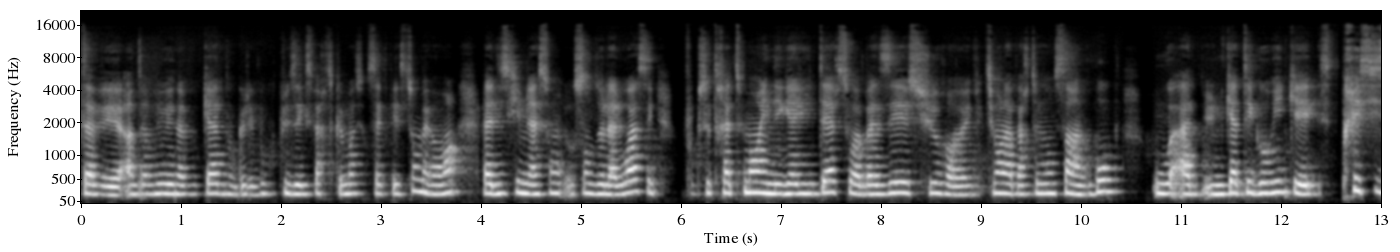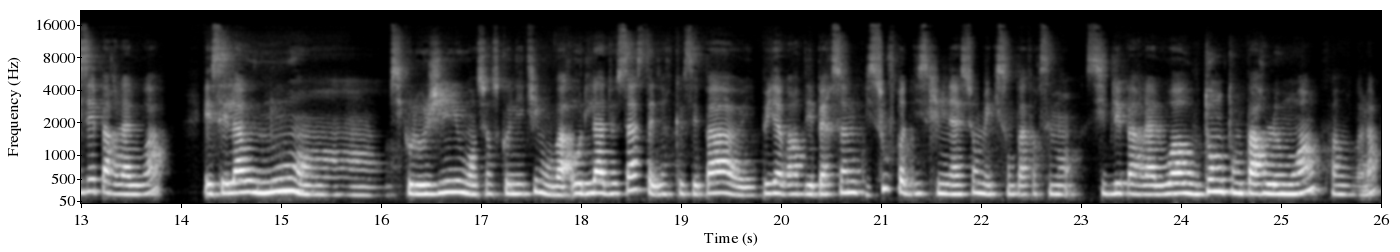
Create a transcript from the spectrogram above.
tu avais interviewé une avocate, donc elle est beaucoup plus experte que moi sur cette question, mais vraiment, la discrimination au sens de la loi, c'est faut que ce traitement inégalitaire soit basé sur euh, effectivement l'appartenance à un groupe ou à une catégorie qui est précisée par la loi, et c'est là où nous, en psychologie ou en sciences cognitives, on va au-delà de ça, c'est-à-dire que c'est pas, euh, il peut y avoir des personnes qui souffrent de discrimination mais qui sont pas forcément ciblées par la loi ou dont on parle moins. Enfin voilà.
